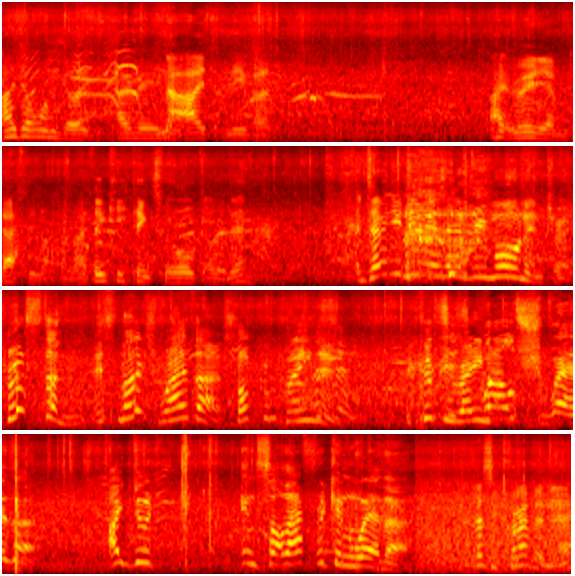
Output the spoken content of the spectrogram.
I don't want to go in. I really. No, I don't either. I really am definitely not going. I think he thinks we're all going in. Don't you do this every morning, Trish? Kristen, it's nice weather. Stop complaining. Listen, it could be This is raining. Welsh weather. I do it in South African weather. There's a crab in there.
